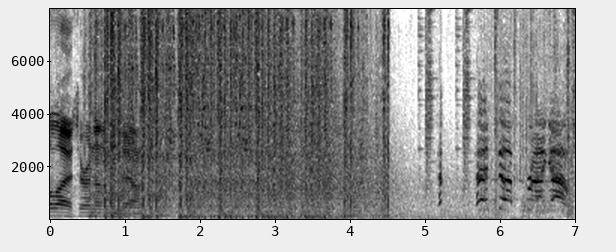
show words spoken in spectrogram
still alive. Tear another one down. Heads up, frag out!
